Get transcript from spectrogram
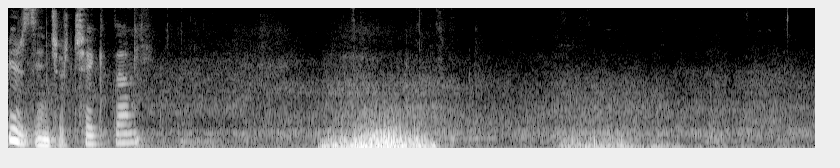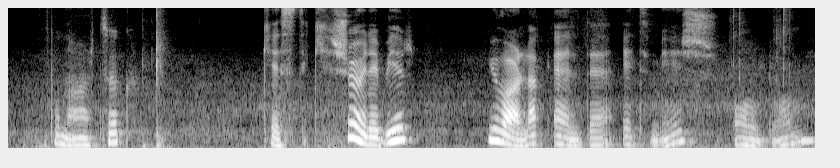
Bir zincir çektim. Bunu artık kestik. Şöyle bir yuvarlak elde etmiş oldum.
